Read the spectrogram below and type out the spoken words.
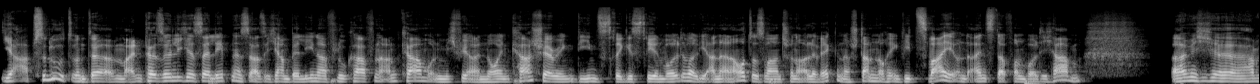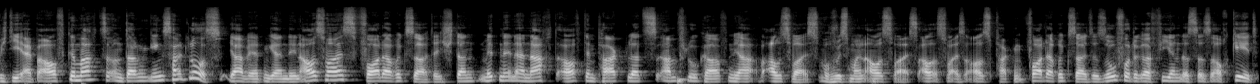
Ja, absolut. Und äh, mein persönliches Erlebnis, als ich am Berliner Flughafen ankam und mich für einen neuen Carsharing-Dienst registrieren wollte, weil die anderen Autos waren schon alle weg und da standen noch irgendwie zwei und eins davon wollte ich haben. Da habe ich, äh, hab ich die App aufgemacht und dann ging es halt los. Ja, wir hätten gerne den Ausweis, Vorder-, Rückseite. Ich stand mitten in der Nacht auf dem Parkplatz am Flughafen. Ja, Ausweis. Wo ist mein Ausweis? Ausweis auspacken. Vorder-, Rückseite. So fotografieren, dass das auch geht.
